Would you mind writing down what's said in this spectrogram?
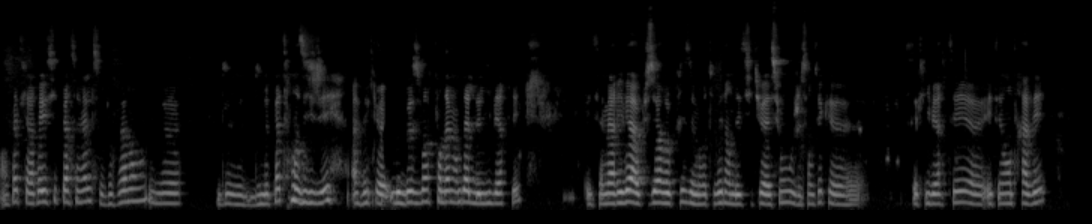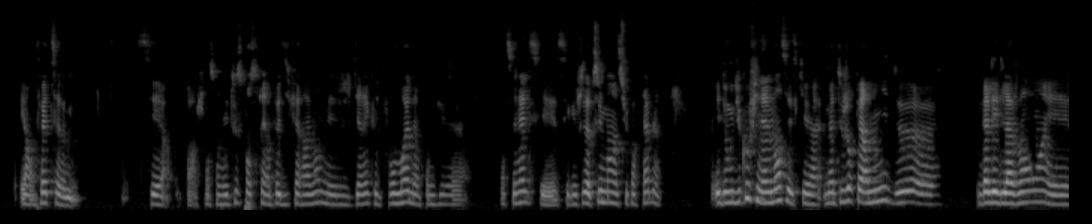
en fait, la réussite personnelle, c'est vraiment de, de, ne pas transiger avec euh, le besoin fondamental de liberté. Et ça m'est arrivé à plusieurs reprises de me retrouver dans des situations où je sentais que cette liberté euh, était entravée. Et en fait, euh, c'est, je pense qu'on est tous construits un peu différemment, mais je dirais que pour moi, d'un point de vue personnel, c'est quelque chose d'absolument insupportable. Et donc, du coup, finalement, c'est ce qui m'a toujours permis de d'aller de l'avant et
